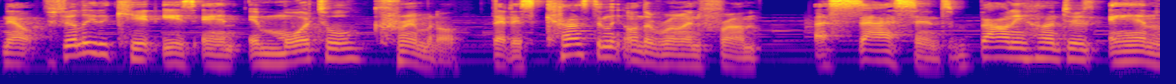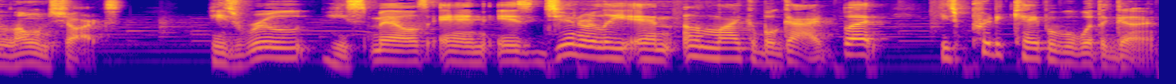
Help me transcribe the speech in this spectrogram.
Now, Philly the Kid is an immortal criminal that is constantly on the run from assassins, bounty hunters, and loan sharks. He's rude, he smells, and is generally an unlikable guy, but he's pretty capable with a gun.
